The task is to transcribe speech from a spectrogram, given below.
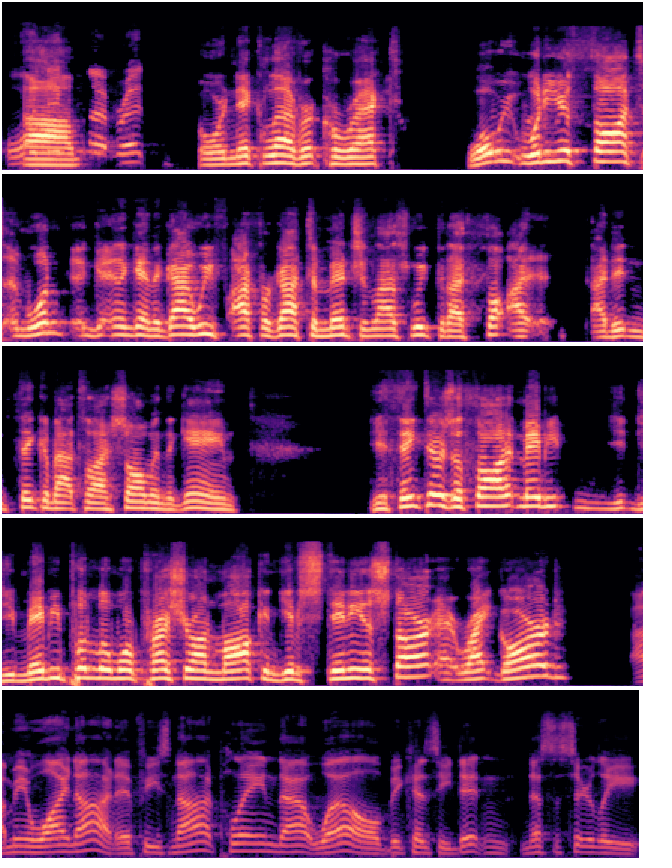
Or Um, Nick Leverett. or Nick Leverett, correct? What were, what are your thoughts? And one again, again, a guy we I forgot to mention last week that I thought I I didn't think about till I saw him in the game. Do you think there's a thought that maybe you, you maybe put a little more pressure on Mauch and give Stinnie a start at right guard? I mean, why not? If he's not playing that well because he didn't necessarily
